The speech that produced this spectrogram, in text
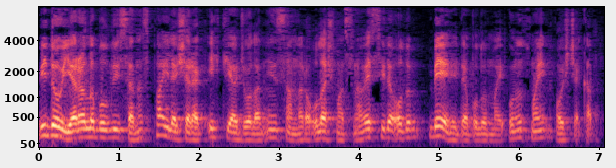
Videoyu yaralı bulduysanız paylaşarak ihtiyacı olan insanlara ulaşmasına vesile olun. Beğenide bulunmayı unutmayın. Hoşçakalın.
